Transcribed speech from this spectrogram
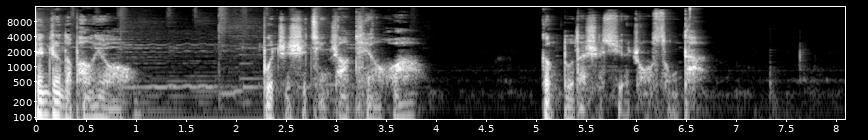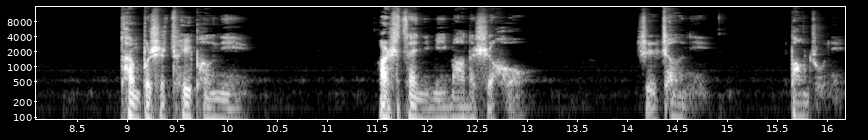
真正的朋友，不只是锦上添花，更多的是雪中送炭。他们不是吹捧你，而是在你迷茫的时候支撑你、帮助你。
